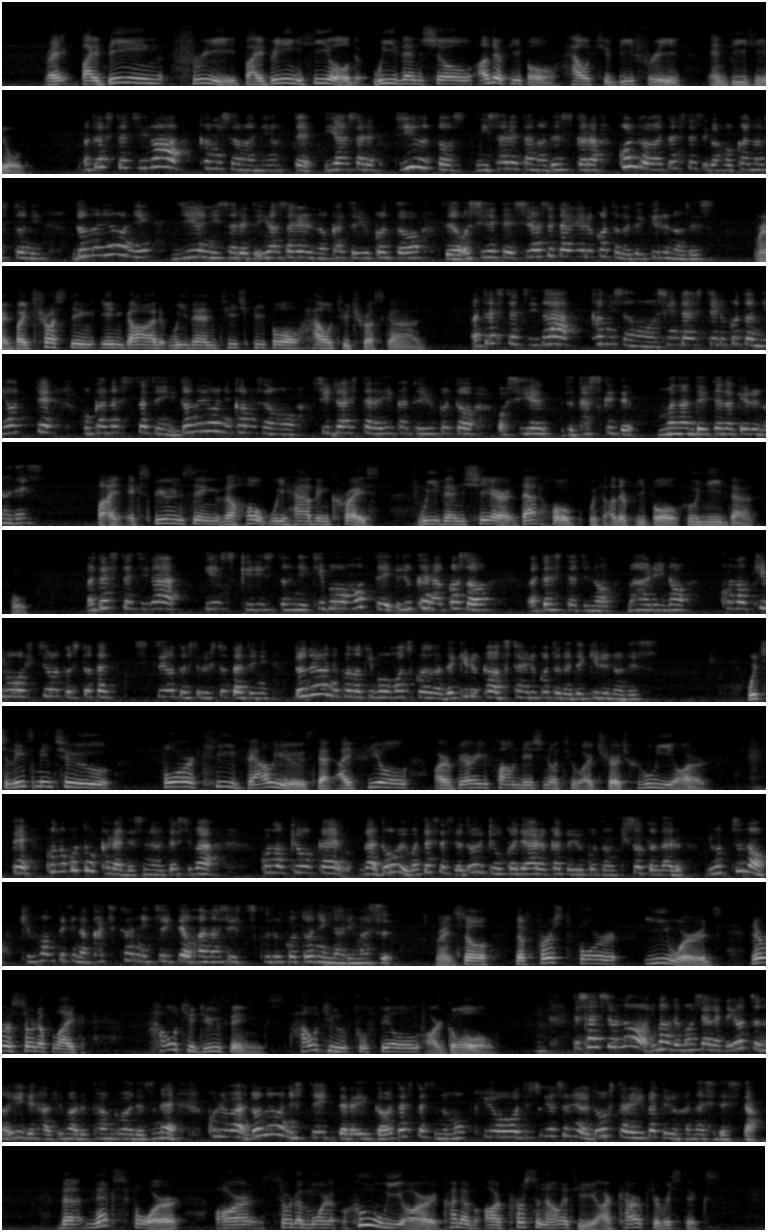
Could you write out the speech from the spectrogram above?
Right? By being free, by being healed, we then show other people how to be free and be healed. 私たちが神様によって癒され、自由とにされたのですから、今度は私たちが他の人にどのように自由にされて癒されるのかということを教えて知らせてあげることができるのです。Right? By trusting in God, we then teach people how to trust God. 私たちが神様を信頼していることによって他の人たちにどのように神様を信頼したらいいかということを教え助けて学んでいただけるのです。By experiencing the hope we have in Christ, we then share that hope with other people who need that hope. 私たちがイエス・キリストに希望を持っているからこそ私たちの周りのこの希望を必要と人た必要としている人たちにどのようにこの希望を持つことができるかを伝えることができるのです。Which leads me to four key values that I feel are very foundational to our church, who we are. でこのことからですね私はこの教会がどういう私たちがどういう教会であるかということの基礎となる4つの基本的な価値観についてお話し作ることになります。Right? So the first four E words, they were sort of like how to do things, how to fulfill our goal. で最初の今まで申し上げた4つの E で始まる単語はですねこれはどのようにしていったらいいか私たちの目標を実現するにはどうしたらいいかという話でした。 The next four are sort of more who we are, kind of our personality, our characteristics.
